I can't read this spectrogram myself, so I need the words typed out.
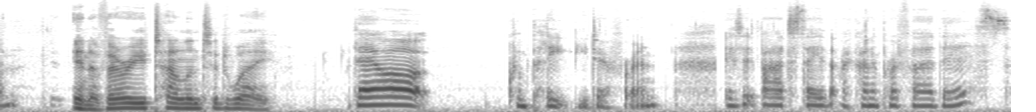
Um, in a very talented way? they are completely different. Is it bad to say that I kind of prefer this?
